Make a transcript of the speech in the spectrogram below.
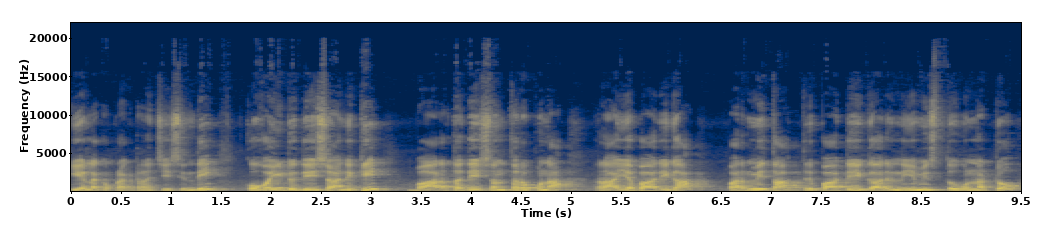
కీలక ప్రకటన చేసింది. కువైట్ దేశానికి భారతదేశం తరపున రాయబారిగా పర్మిత త్రిపాఠి గారిని నియమిస్తూ ఉన్నట్టు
